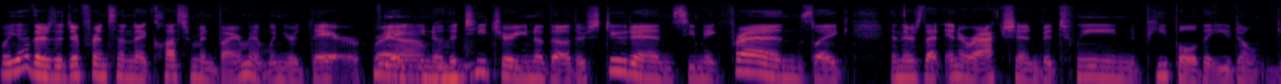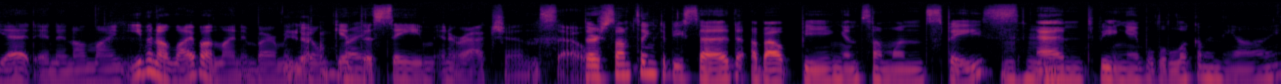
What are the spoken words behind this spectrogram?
Well, yeah, there's a difference in the classroom environment when you're there, right? Yeah. You know the mm-hmm. teacher, you know the other students, you make friends, like, and there's that interaction between people that you don't get in an online, even a live online environment. You don't get the same interaction. So There's something to be said about being in someone's space Mm-hmm. and being able to look them in the eye,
